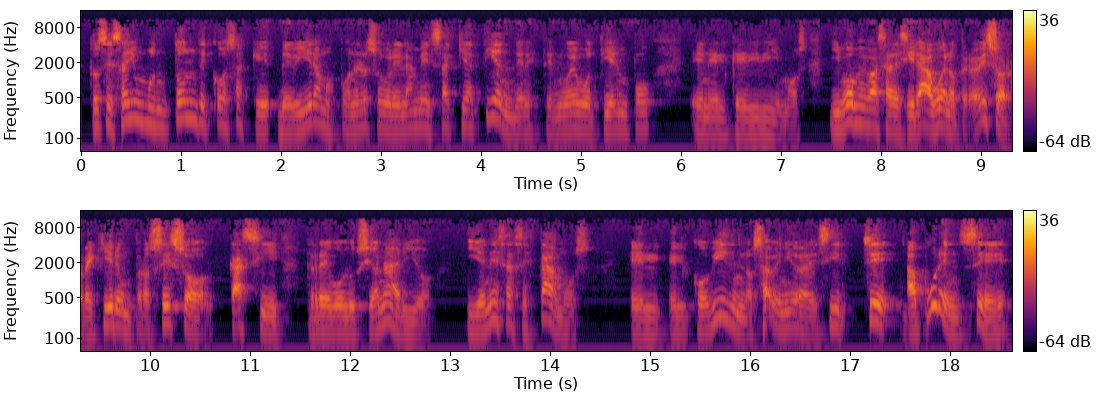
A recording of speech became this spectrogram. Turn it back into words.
entonces hay un montón de cosas que debiéramos poner sobre la mesa que atienden este nuevo tiempo en el que vivimos. Y vos me vas a decir, ah, bueno, pero eso requiere un proceso casi revolucionario. Y en esas estamos. El, el COVID nos ha venido a decir, che, apúrense,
